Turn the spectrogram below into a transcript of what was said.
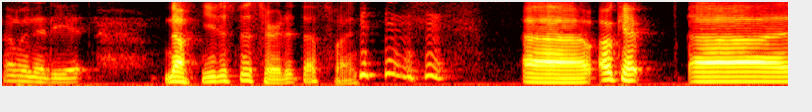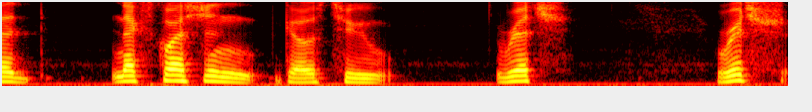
I'm an idiot. No, you just misheard it. That's fine. uh, okay. Uh, next question goes to Rich. Rich,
